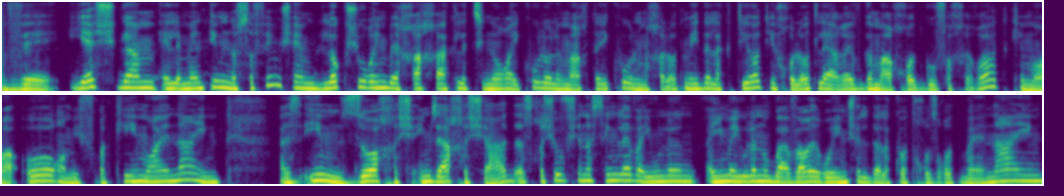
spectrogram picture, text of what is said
ויש גם אלמנטים נוספים שהם לא קשורים בהכרח רק לצינור העיכול או למערכת העיכול. מחלות מעי דלקתיות יכולות לערב גם מערכות גוף אחרות, כמו העור, המפרקים או העיניים. אז אם, זו החש... אם זה החשד, אז חשוב שנשים לב, היו לנו, האם היו לנו בעבר אירועים של דלקות חוזרות בעיניים,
